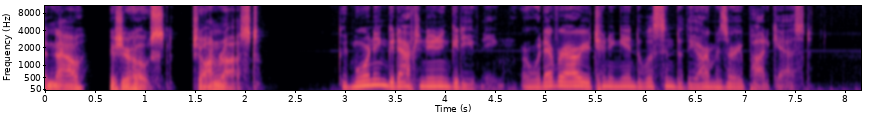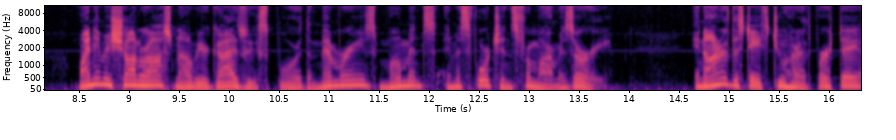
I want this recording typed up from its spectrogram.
And now, here's your host, Sean Rost. Good morning, good afternoon, and good evening, or whatever hour you're tuning in to listen to the Our Missouri podcast. My name is Sean Rost, and I'll be your guide as we explore the memories, moments, and misfortunes from Our Missouri. In honor of the state's 200th birthday,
